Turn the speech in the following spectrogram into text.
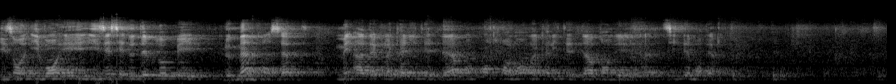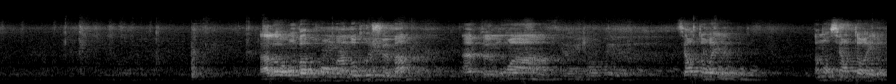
Ils, ont, ils, vont, ils essaient de développer le même concept, mais avec la qualité de l'air, en contrôlant la qualité de l'air dans les cités modernes. Alors, on va prendre un autre chemin, un peu moins. C'est en temps réel. Non, non, c'est en temps réel.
